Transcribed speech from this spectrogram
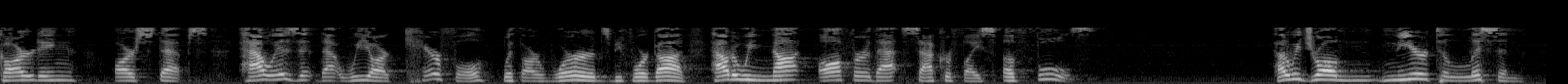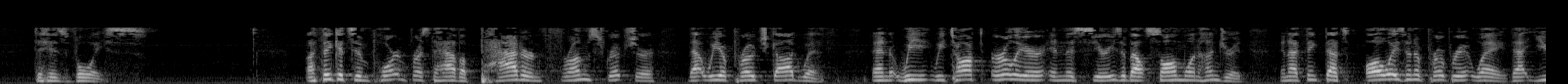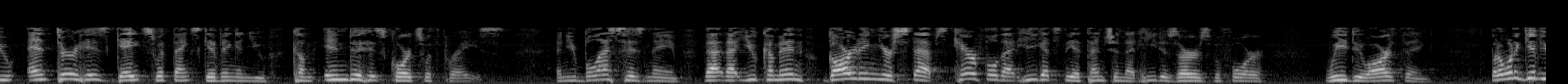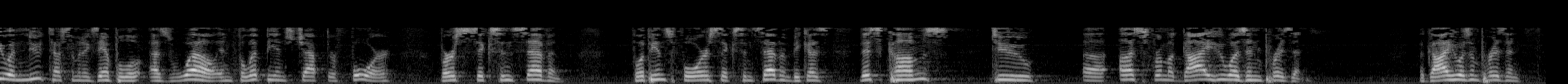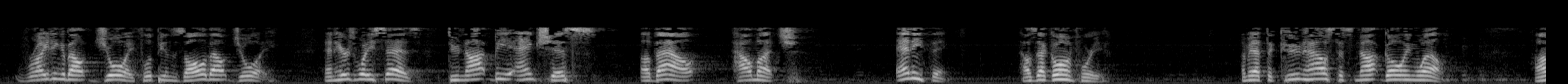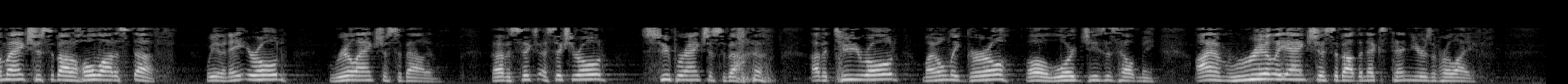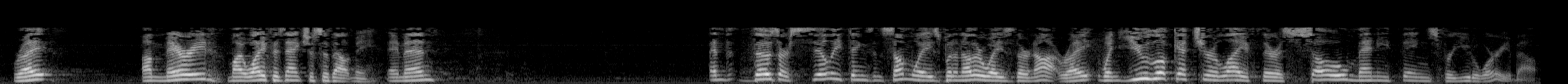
guarding our steps. How is it that we are careful with our words before God? How do we not offer that sacrifice of fools? How do we draw near to listen to His voice? I think it's important for us to have a pattern from Scripture that we approach God with. And we, we talked earlier in this series about Psalm 100. And I think that's always an appropriate way that you enter his gates with thanksgiving and you come into his courts with praise. And you bless his name. That, that you come in guarding your steps, careful that he gets the attention that he deserves before we do our thing. But I want to give you a New Testament example as well in Philippians chapter 4, verse 6 and 7. Philippians 4, 6 and 7, because this comes to uh, us from a guy who was in prison. A guy who was in prison writing about joy. Philippians is all about joy. And here's what he says Do not be anxious about how much? Anything. How's that going for you? I mean, at the Coon house, it's not going well. I'm anxious about a whole lot of stuff. We have an eight year old, real anxious about him. I have a six, a six year old, super anxious about him. I have a two year old, my only girl. Oh, Lord Jesus, help me. I am really anxious about the next 10 years of her life. Right? I'm married. My wife is anxious about me. Amen? And th- those are silly things in some ways, but in other ways they're not, right? When you look at your life, there is so many things for you to worry about.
